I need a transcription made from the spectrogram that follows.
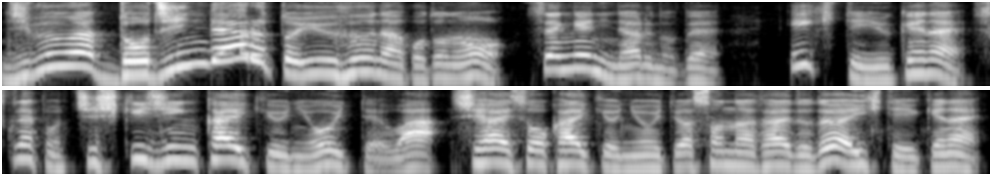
自分は土人であるというふうなことの宣言になるので、生きていけない。少なくとも知識人階級においては、支配層階級においては、そんな態度では生きていけない。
